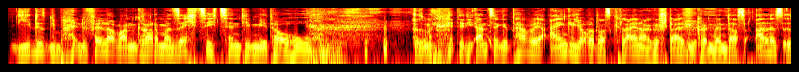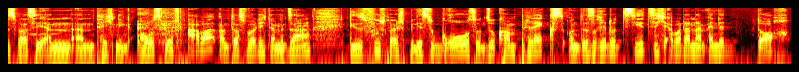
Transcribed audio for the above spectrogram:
jede, die beiden Felder waren gerade mal 60 Zentimeter hoch. Also man hätte die Anzeigetafel ja eigentlich auch etwas kleiner gestalten können, wenn das alles ist, was sie an, an Technik auswirft. Aber, und das wollte ich damit sagen, dieses Fußballspiel ist so groß und so komplex und es reduziert sich aber dann am Ende doch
